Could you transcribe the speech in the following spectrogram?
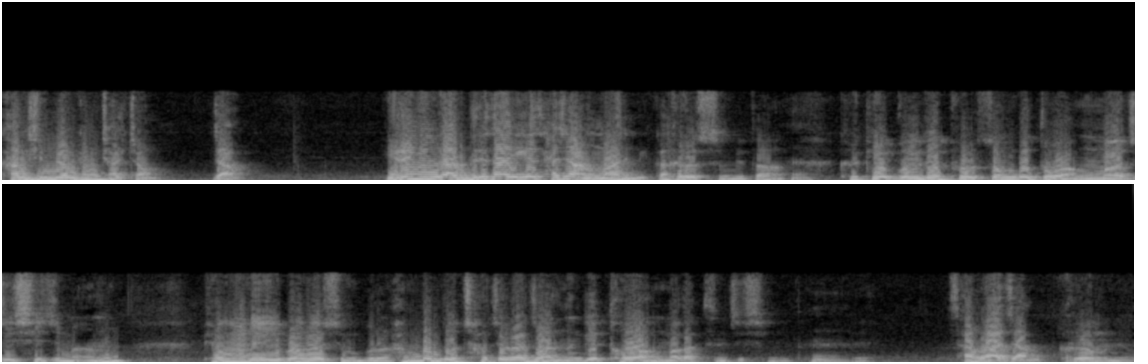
강신명 경찰청장 이런 인간들이 다 이게 사실 악마 아닙니까? 그렇습니다. 네. 그렇게 물대포를 쏜 것도 악마 짓이지만 병원에 입원하신 분을 한 번도 찾아가지 않는 게 더 악마 같은 짓입니다. 네. 사과하지 않고 그러면요.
